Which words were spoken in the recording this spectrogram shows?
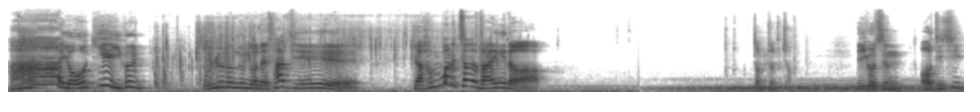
아 여기에 이걸 올려놓는 거네 사진. 야한 번에 찾아 다행이다. 점점점 이곳은 어디지?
